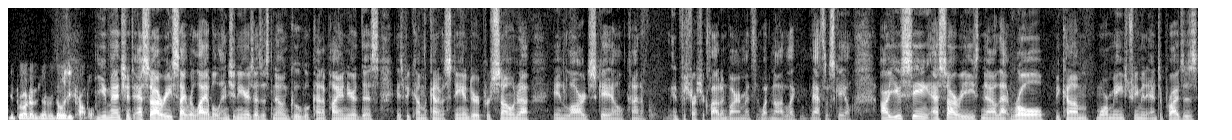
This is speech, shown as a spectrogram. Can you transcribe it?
the broader observability problem. You mentioned SRE, Site Reliable Engineers, as it's known, Google kind of pioneered this. It's become a kind of a standard persona in large scale kind of infrastructure cloud environments and whatnot, like massive scale. Are you seeing SREs now, that role become more mainstream in enterprises?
